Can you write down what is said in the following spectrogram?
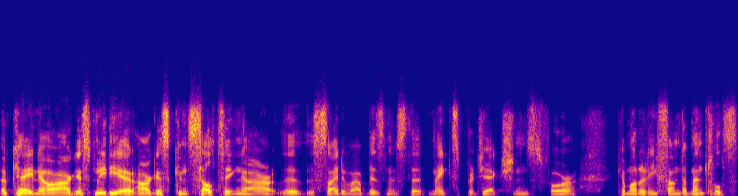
Okay, now Argus Media, Argus Consulting are the, the side of our business that makes projections for commodity fundamentals.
